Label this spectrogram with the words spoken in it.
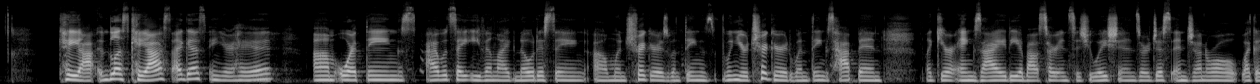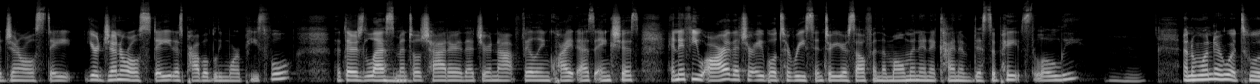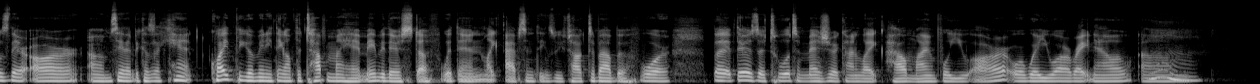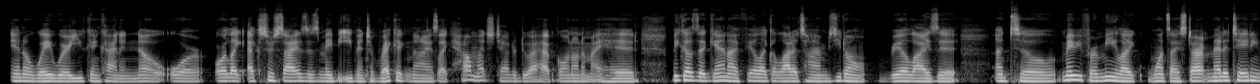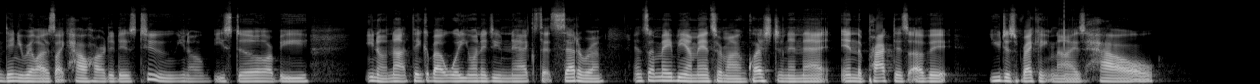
chaos, less chaos, I guess, in your head um, or things i would say even like noticing um, when triggers when things when you're triggered when things happen like your anxiety about certain situations or just in general like a general state your general state is probably more peaceful that there's less mm-hmm. mental chatter that you're not feeling quite as anxious and if you are that you're able to recenter yourself in the moment and it kind of dissipates slowly Mm-hmm. And I wonder what tools there are. Um, saying that because I can't quite think of anything off the top of my head. Maybe there's stuff within like apps and things we've talked about before. But if there's a tool to measure kind of like how mindful you are or where you are right now, um, mm in a way where you can kind of know or or like exercises maybe even to recognize like how much chatter do I have going on in my head? Because again I feel like a lot of times you don't realize it until maybe for me like once I start meditating then you realize like how hard it is to you know be still or be you know not think about what you want to do next etc and so maybe I'm answering my own question in that in the practice of it you just recognize how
